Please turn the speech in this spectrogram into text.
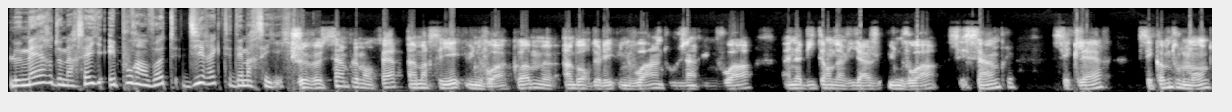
le maire de Marseille est pour un vote direct des Marseillais. Je veux simplement faire un Marseillais une voix, comme un Bordelais une voix, un Toulousain une voix, un habitant d'un village une voix. C'est simple, c'est clair c'est comme tout le monde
